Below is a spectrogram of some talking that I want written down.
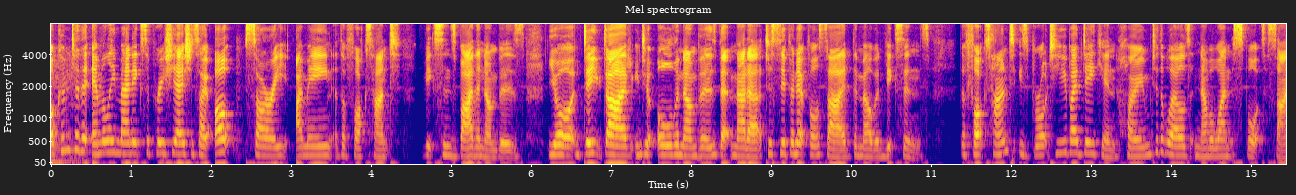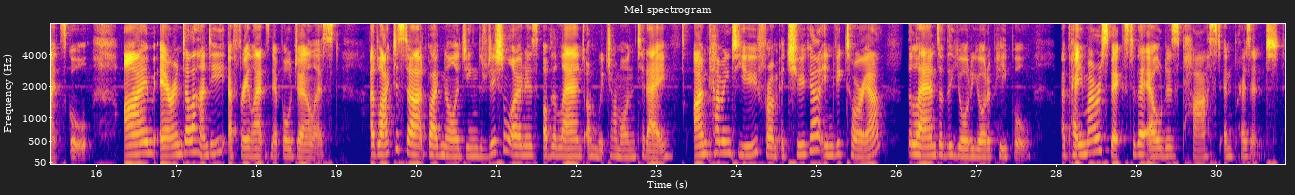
welcome to the Emily Mannix Appreciation. So, oh, sorry, I mean the Fox Hunt. Vixens by the numbers. Your deep dive into all the numbers that matter to Super Netball side, the Melbourne Vixens. The Fox Hunt is brought to you by Deakin, home to the world's number one sports science school. I'm Erin Delahunty, a freelance netball journalist. I'd like to start by acknowledging the traditional owners of the land on which I'm on today. I'm coming to you from Echuca in Victoria, the lands of the Yorta Yorta people. I pay my respects to their elders, past and present.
